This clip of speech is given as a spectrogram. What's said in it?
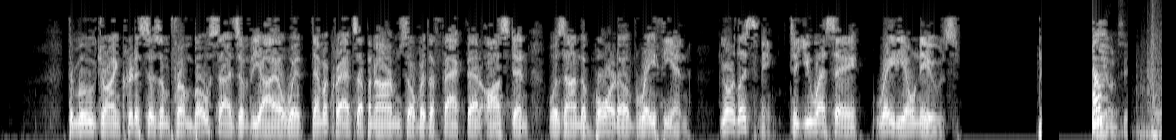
The move drawing criticism from both sides of the aisle, with Democrats up in arms over the fact that Austin was on the board of Raytheon. You're listening to USA Radio News.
